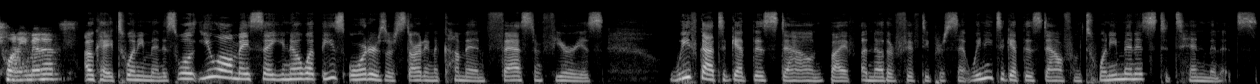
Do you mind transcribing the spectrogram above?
20 minutes. Okay, 20 minutes. Well, you all may say, you know what, these orders are starting to come in fast and furious. We've got to get this down by another 50%. We need to get this down from 20 minutes to 10 minutes.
